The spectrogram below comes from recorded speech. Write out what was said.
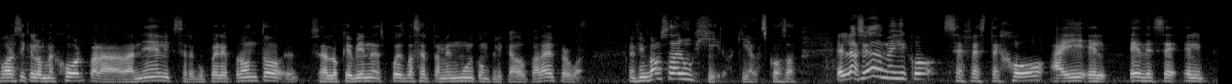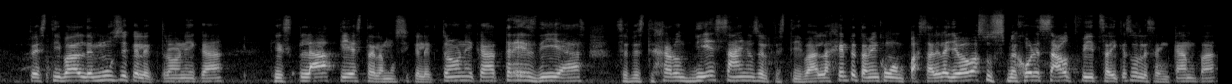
ahora sí que lo mejor para Daniel y que se recupere pronto. eh, o sea, lo que viene después va a ser también muy complicado para él, pero bueno. En fin, vamos a dar un giro aquí a las cosas. En la Ciudad de México se festejó ahí el EDC, el Festival de Música Electrónica, que es la fiesta de la música electrónica. Tres días, se festejaron 10 años del festival. La gente también como en pasarela llevaba sus mejores outfits ahí, que eso les encanta.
